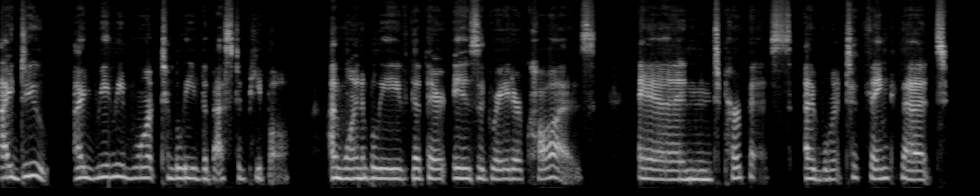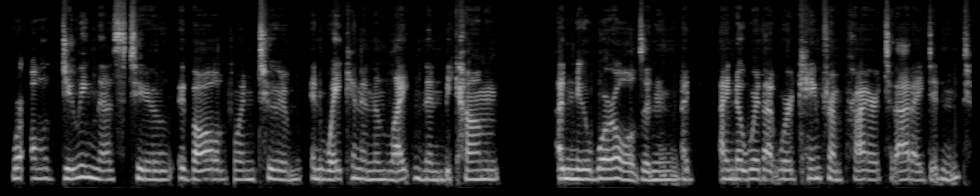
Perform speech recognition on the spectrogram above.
I do. I really want to believe the best in people. I want to believe that there is a greater cause mm-hmm. and purpose. I want to think that we're all doing this to evolve and to awaken and enlighten and become a new world. And I, I know where that word came from. Prior to that, I didn't.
